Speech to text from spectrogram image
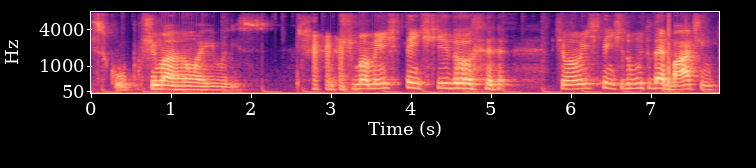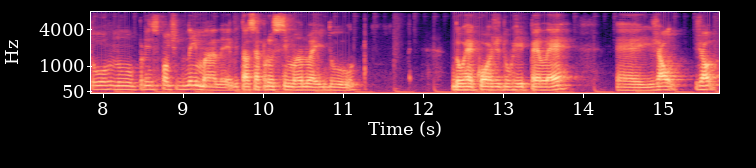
Desculpa, chimarrão aí, Ulisses. Ultimamente tem tido ultimamente tem tido muito debate em torno, principalmente do Neymar, né? Ele está se aproximando aí do, do recorde do Rei Pelé. É, e já, já.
